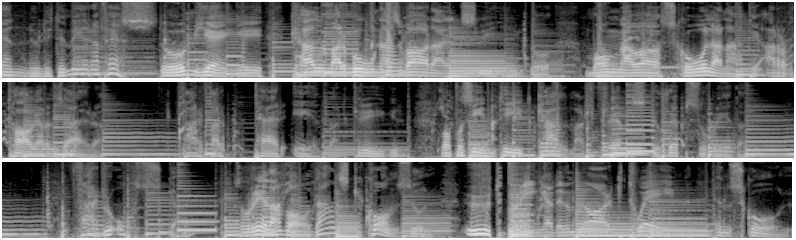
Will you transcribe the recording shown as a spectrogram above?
ännu lite mera fest och umgänge i Kalmarbornas vardagsliv och många var skålarna till arvtagarens ära. Farfar Per Edvard Kryger var på sin tid Kalmars främste skeppsredare. Farbror Oskar, som redan var dansk konsul, utbringade Mark Twain en skål.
